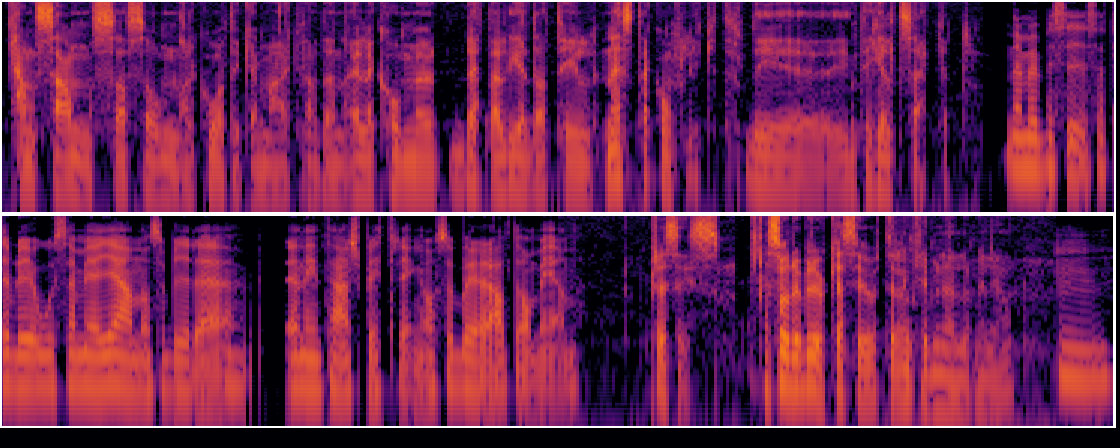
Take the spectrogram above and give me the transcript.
kan samsas om narkotikamarknaden eller kommer detta leda till nästa konflikt? Det är inte helt säkert. Nej men precis, att det blir osämja igen och så blir det en intern splittring och så börjar allt om igen. Precis, så det brukar se ut i den kriminella miljön. Mm.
